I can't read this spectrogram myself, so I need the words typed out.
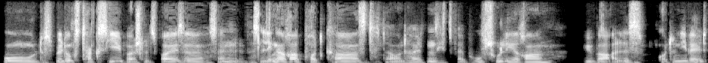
Und das Bildungstaxi beispielsweise ist ein etwas längerer Podcast. Da unterhalten sich zwei Berufsschullehrer über alles, Gott und die Welt.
